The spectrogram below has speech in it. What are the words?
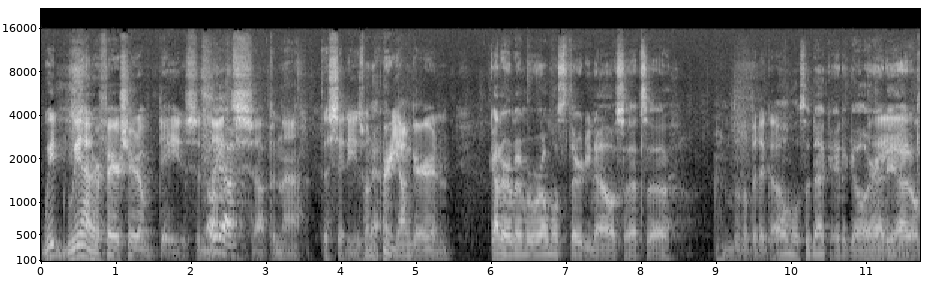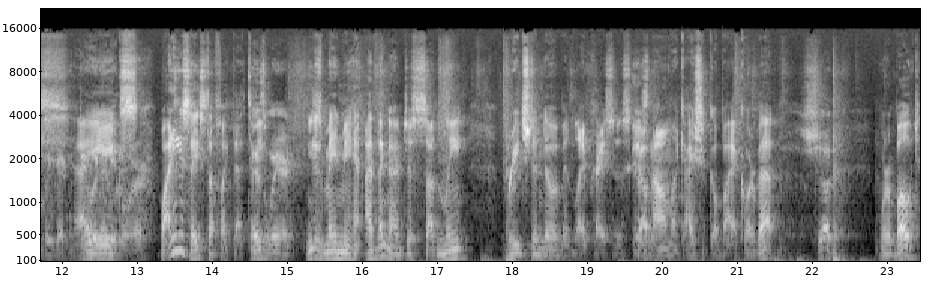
We we had our fair share of days and Oh, yeah. nights up in the the cities when Yeah. we were younger and Gotta remember, we're almost 30 now, so that's uh, a little bit ago. almost a decade ago already. I don't think I can do it anymore. Why do you say stuff like that to It's me? weird. You just made me. Ha- I think I've just suddenly breached into a midlife crisis because Yep. now I'm like I should go buy a Corvette Should. or a boat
